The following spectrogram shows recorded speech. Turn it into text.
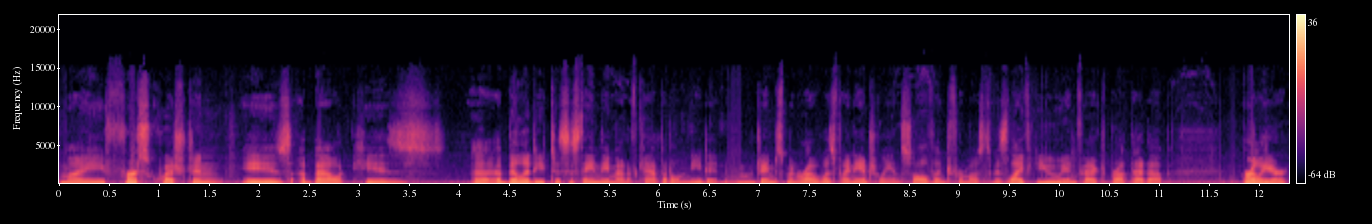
My first question is about his uh, ability to sustain the amount of capital needed. James Monroe was financially insolvent for most of his life. You, in fact, brought that up earlier.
